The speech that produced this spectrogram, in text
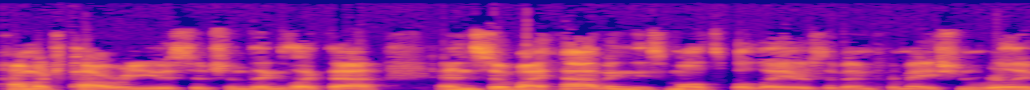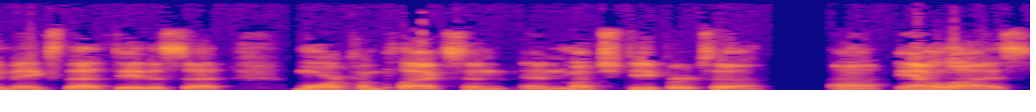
how much power usage and things like that. And so by having these multiple layers of information really makes that data set more complex and, and much deeper to uh, analyze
